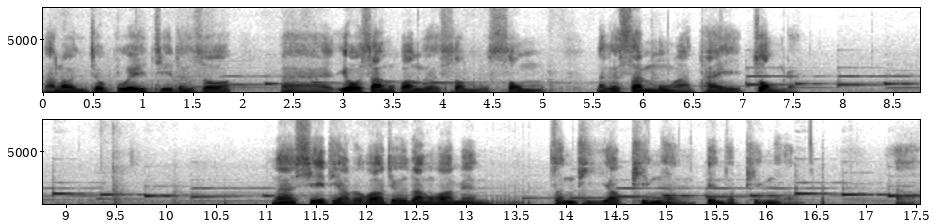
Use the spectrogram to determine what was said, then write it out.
然后你就不会觉得说，呃，右上方的松松那个杉木啊太重了，那协调的话就让画面。整体要平衡，变得平衡，啊，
